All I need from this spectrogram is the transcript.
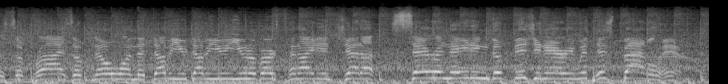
the surprise of no one, the WWE Universe tonight in Jeddah serenading the visionary with his battle hymn.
